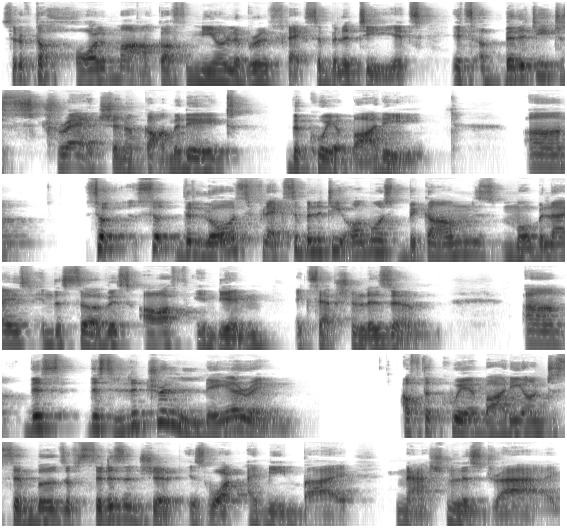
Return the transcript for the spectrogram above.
sort of the hallmark of neoliberal flexibility its its ability to stretch and accommodate the queer body um, so so the law's flexibility almost becomes mobilized in the service of indian exceptionalism um, this this literal layering of the queer body onto symbols of citizenship is what i mean by nationalist drag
